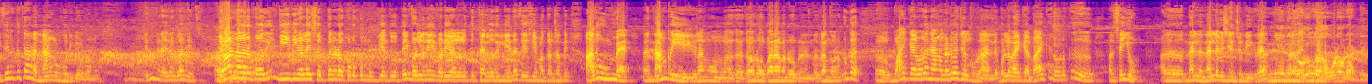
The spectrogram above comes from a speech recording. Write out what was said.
இதற்கு தானே நாங்கள் கோரிக்கை விடணும்? நகர பகுதியில் வீதிகளை செப்பனிட கொடுக்கும் முக்கியத்துவத்தை வெள்ள நீர் வடிகால்களுக்கு தருவதில்லை என தேசிய மக்கள் சக்தி அது உண்மை. நன்றி இளங்கோ கௌரவ பாராமர இளங்கோவனுக்கு. இந்த வாய்க்கால்களை நாங்கள் நடுவே இல்லை வெள்ள வாய்க்கால் வாய்க்கால்களுக்கு அது செய்யும். அது நல்ல நல்ல விஷயம் சொல்லியிருக்கிறேன் தண்ணியை நீங்க ஒழுங்கா ஓட விடாட்டில்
